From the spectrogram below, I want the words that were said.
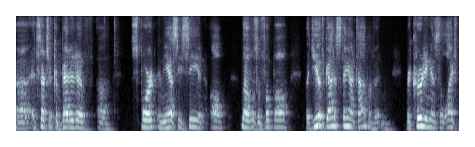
Uh, it's such a competitive uh, sport in the SEC and all levels of football but you have got to stay on top of it. And recruiting is the life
